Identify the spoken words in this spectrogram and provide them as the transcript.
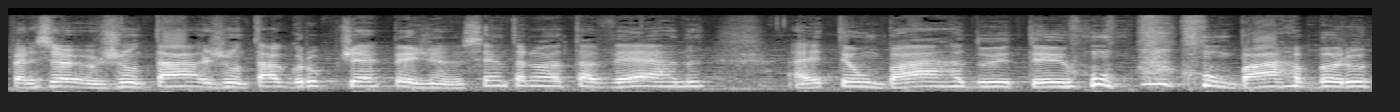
pareceu juntar, juntar grupo de RPG. Né? Você entra numa taverna, aí tem um bardo e tem um, um bárbaro.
